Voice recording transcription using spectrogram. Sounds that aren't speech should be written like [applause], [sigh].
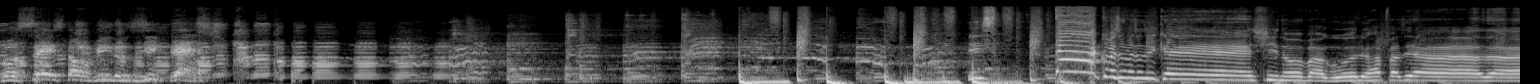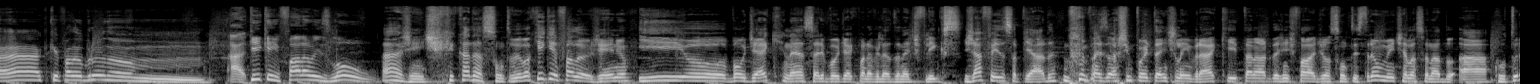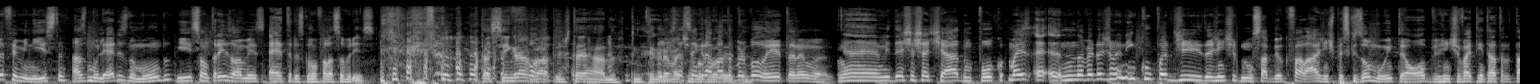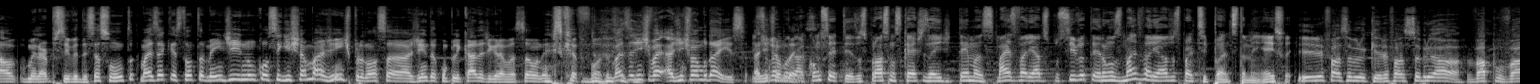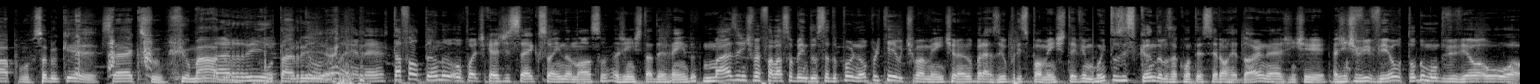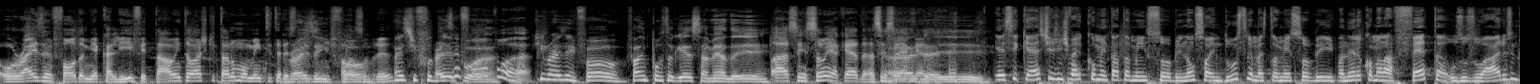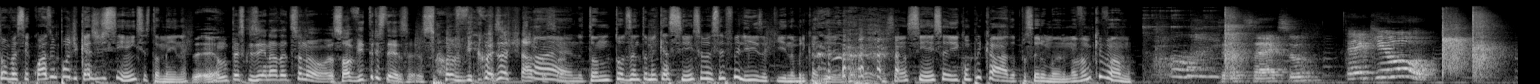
Você está ouvindo o Zcast. Está começando mais um Zcast no bagulho, rapaziada. Ah, quem fala é o Bruno. Aqui quem fala é o Slow. Ah, gente, que cada assunto, viu? Aqui quem fala é o Eugênio. E o BoJack, né? A série BoJack Maravilha da Netflix já fez essa piada. [laughs] mas eu acho importante lembrar que tá na hora da gente falar de um assunto extremamente relacionado à cultura feminista, às mulheres no mundo. E são três homens héteros que vão falar sobre isso. Tá sem gravata, a gente tá errado. Tem que ter A gente tá sem gravata borboleta. borboleta, né, mano? É, me deixa chateado um pouco. Mas, é, é, na verdade, não é nem culpa de da gente não saber o que falar. A gente pesquisou muito, é óbvio. A gente vai tentar tratar o melhor possível desse assunto. Mas é questão também de não conseguir chamar a gente pra nossa agenda complicada de gravação, né? [laughs] Isso que é foda. Mas a gente vai, a gente vai mudar isso. a Isso gente vai mudar, isso. com certeza. Os próximos casts aí de temas mais variados possível terão os mais variados participantes também. É isso aí. E ele fala sobre o quê? Ele fala sobre, ó, vapo vapo, sobre o quê? Sexo, [laughs] filmado, Putaria. putaria. Não é, né? Tá faltando o podcast de sexo ainda nosso, a gente tá devendo. Mas a gente vai falar sobre a indústria do pornô, porque ultimamente, né, no Brasil principalmente, teve muitos escândalos aconteceram ao redor, né? A gente, a gente viveu, todo mundo viveu o, o Rise and Fall da Mia Khalifa e tal, então acho que tá num momento interessante Rise and falar Fall. sobre isso. Vai se fuder, Rise and porra. Fall, porra. Que Rise and Fall? Fala em português essa merda aí. A ascensão e a queda, a ascensão e a Olha queda. aí. E [laughs] esse cast a gente vai comentar também sobre não só a indústria, mas também sobre a maneira como ela afeta os usuários. Então vai ser quase um podcast de ciências também, né? Eu não pesquisei nada disso, não. Eu só vi tristeza. Eu só [laughs] vi coisa chata. Ah, só. é, então não tô dizendo também que a ciência vai ser feliz aqui na brincadeira. Isso é uma ciência aí complicada pro ser humano, mas vamos que vamos. Sexo. Take you!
